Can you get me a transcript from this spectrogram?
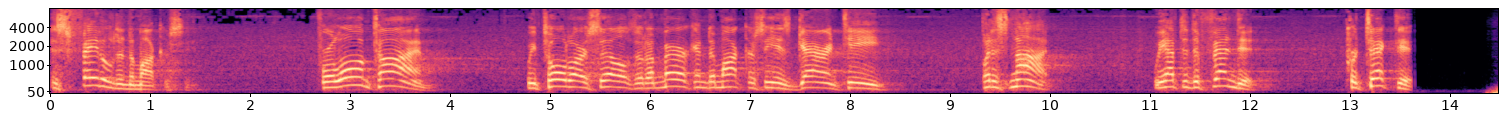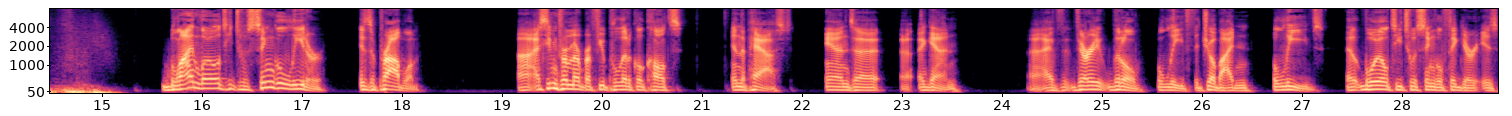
is fatal to democracy. For a long time, we've told ourselves that American democracy is guaranteed, but it's not. We have to defend it, protect it. Blind loyalty to a single leader is a problem. Uh, I seem to remember a few political cults in the past. And uh, again, I have very little belief that Joe Biden believes that loyalty to a single figure is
